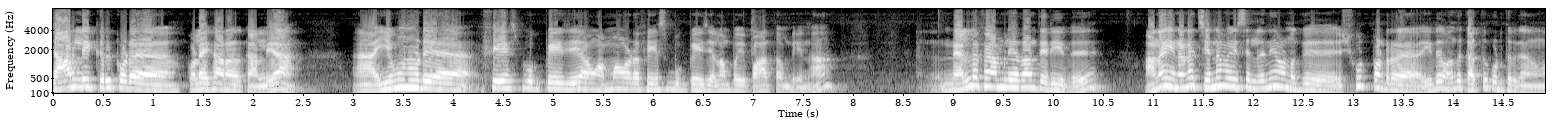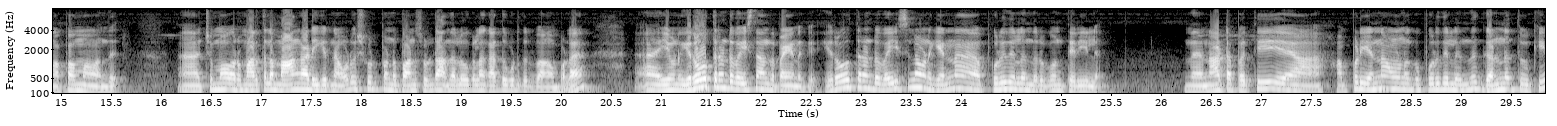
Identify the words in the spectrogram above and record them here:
சார்லி கிருக்கோட கொலைகாரன் இருக்கான் இல்லையா? இவனுடைய ஃபேஸ்புக் பேஜ் அவங்க அம்மாவோட ஃபேஸ்புக் பேஜ் எல்லாம் போய் பார்த்தோம் அப்படின்னா நல்ல ஃபேமிலியாக தான் தெரியுது. ஆனால் என்னென்னா சின்ன வயசுலேருந்தே அவனுக்கு ஷூட் பண்ணுற இதை வந்து கற்றுக் கொடுத்துருக்காங்க அவங்க அப்பா அம்மா வந்து. சும்மா ஒரு மரத்தில் மாங்காய் அடிக்கிறனா கூட ஷூட் பண்ணுப்பான்னு சொல்லிட்டு அந்தளவுக்குலாம் கற்றுக் கொடுத்துருப்பாங்க போல். இவனுக்கு இருபத்தி ரெண்டு வயசு தான் அந்த பையனுக்கு. இருபத்தி ரெண்டு வயசில் அவனுக்கு என்ன புரிதல் இருந்திருக்கும்னு தெரியல. இந்த நாட்டை பற்றி அப்படி என்ன அவனுக்கு புரிதல் இருந்து தூக்கி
